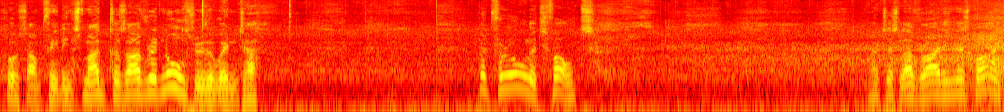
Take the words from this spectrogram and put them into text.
Of course, I'm feeling smug because I've ridden all through the winter. But for all its faults, I just love riding this bike.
